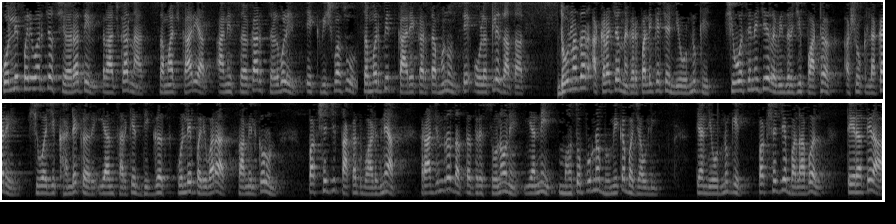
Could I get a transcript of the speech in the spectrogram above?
कोल्हे परिवारच्या शहरातील राजकारणात समाजकार्यात आणि सहकार चळवळीत एक विश्वासू समर्पित कार्यकर्ता म्हणून ते ओळखले जातात. दोन हजार अकराच्या नगरपालिकेच्या निवडणुकीत शिवसेनेचे रवींद्रजी पाठक अशोक लकारे शिवाजी खांडेकर यांसारखे दिग्गज कोल्हे परिवारात सामील करून पक्षाची ताकद वाढविण्यात राजेंद्र दत्तात्रय सोनवणे यांनी महत्त्वपूर्ण भूमिका बजावली. त्या निवडणुकीत पक्षाचे बलाबल तेरा तेरा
